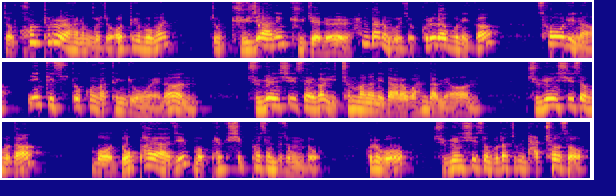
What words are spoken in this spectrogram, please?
좀 컨트롤하는 거죠. 어떻게 보면 좀 규제 아닌 규제를 한다는 거죠. 그러다 보니까 서울이나 인기 수도권 같은 경우에는 주변 시세가 2천만 원이다라고 한다면 주변 시세보다 뭐 높아야지 뭐 110% 정도 그리고 주변 시세보다 좀 낮춰서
